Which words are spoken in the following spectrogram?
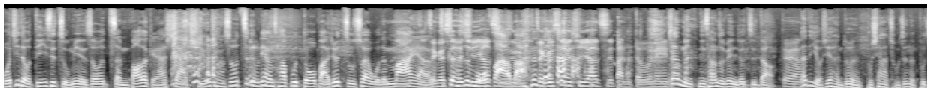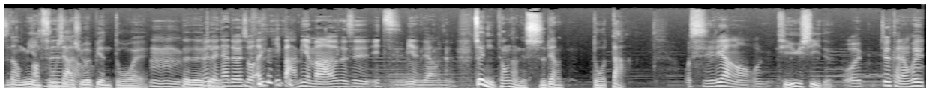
我记得我第一次煮面的时候，整包都给它下去。我想说这个量差不多吧，就煮出来，我的妈呀，整个社区要魔法吧？吃，整个社区要吃板豆那一这样。你你常煮面你就知道。对啊，但是有些很多人不下厨，真的不知道面煮下去哦会变多哎、嗯嗯，对对对因为人家都会说，哎，一把面嘛，或者是一纸面这样子。所以你通常你的食量多大？我食量哦，我体育系的我就可能会，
